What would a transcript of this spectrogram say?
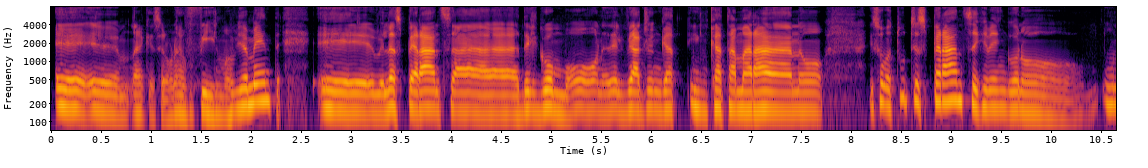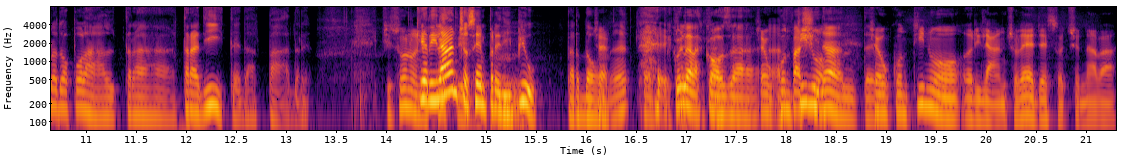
Eh, anche se non è un film ovviamente, la speranza del gommone, del viaggio in, in, catamarano, insomma tutte speranze che vengono una dopo l'altra tradite dal padre che rilancia sempre di più. Perdone, certo, eh? certo, certo, quella è la certo, cosa c'è un affascinante. Continuo, c'è un continuo rilancio. Lei adesso accennava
